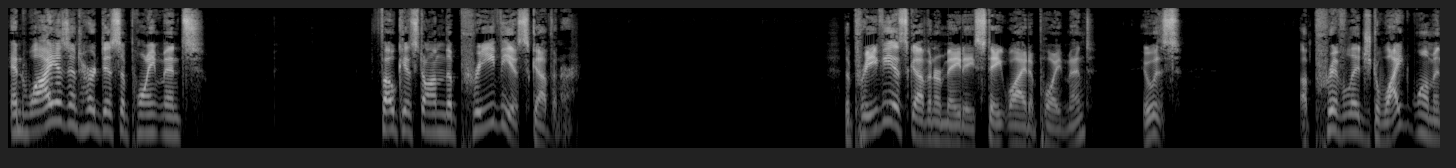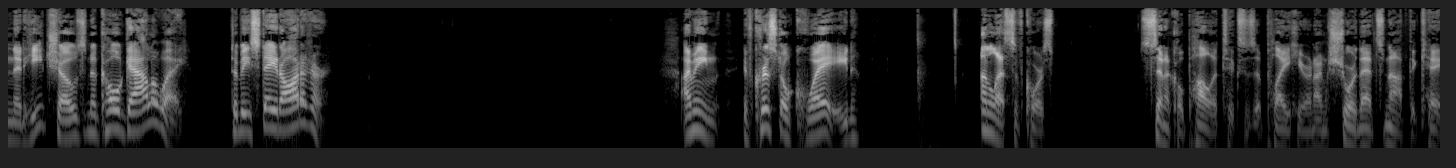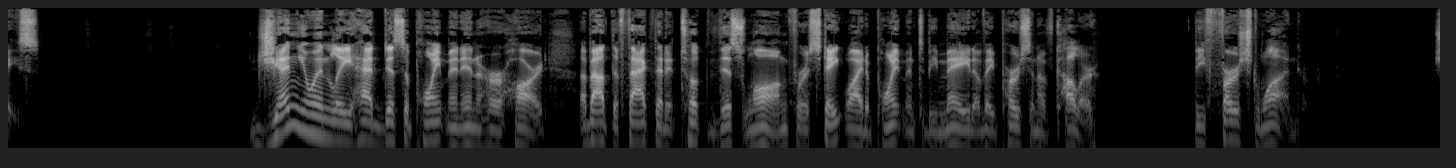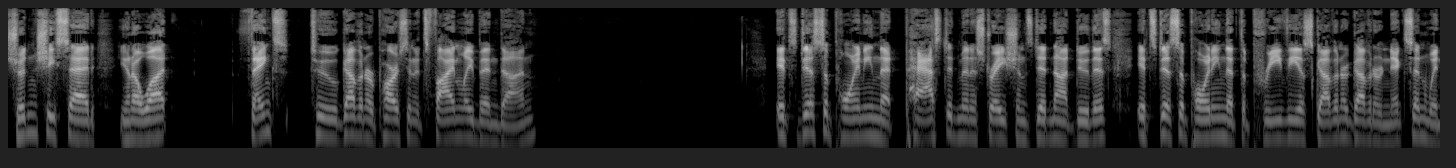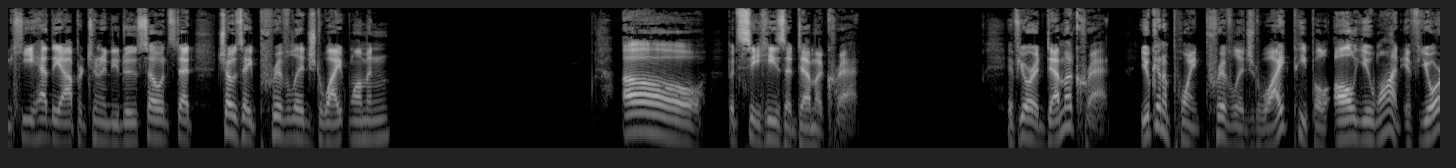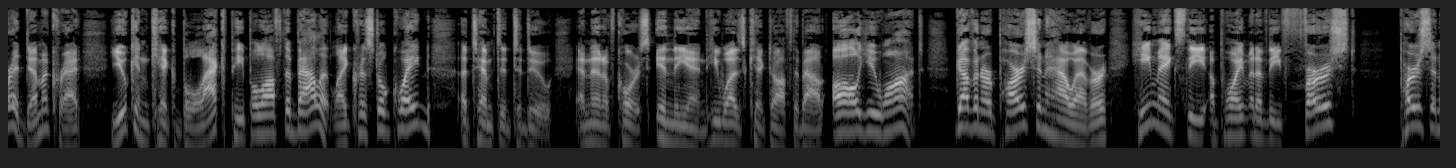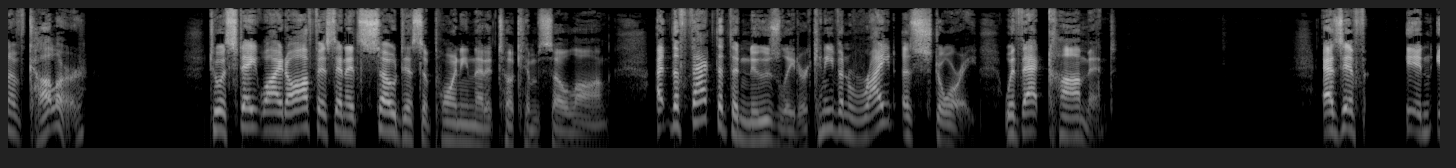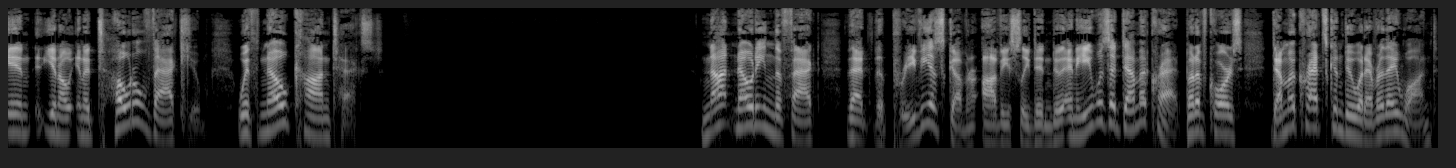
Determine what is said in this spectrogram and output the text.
And why isn't her disappointment focused on the previous governor? The previous governor made a statewide appointment. It was a privileged white woman that he chose, Nicole Galloway, to be state auditor. I mean, if Crystal Quade, unless, of course, cynical politics is at play here, and I'm sure that's not the case, genuinely had disappointment in her heart about the fact that it took this long for a statewide appointment to be made of a person of color, the first one. Shouldn't she said, "You know what? Thanks to Governor Parson, it's finally been done." It's disappointing that past administrations did not do this. It's disappointing that the previous governor, Governor Nixon, when he had the opportunity to do so, instead chose a privileged white woman Oh, but see, he's a Democrat. If you're a Democrat, you can appoint privileged white people all you want. If you're a Democrat, you can kick black people off the ballot like Crystal Quade attempted to do. And then, of course, in the end, he was kicked off the ballot. All you want. Governor Parson, however, he makes the appointment of the first person of color to a statewide office, and it's so disappointing that it took him so long. The fact that the news leader can even write a story with that comment as if in in you know in a total vacuum with no context not noting the fact that the previous governor obviously didn't do and he was a Democrat. But of course, Democrats can do whatever they want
